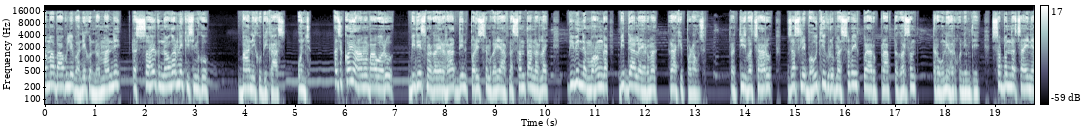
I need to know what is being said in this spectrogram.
आमा बाबुले भनेको नमान्ने र सहयोग नगर्ने किसिमको बानीको विकास हुन्छ। अझ कयौँ आमा बाबुहरू विदेशमा गएर रात दिन परिश्रम गरी आफ्ना सन्तानहरूलाई विभिन्न महँगा विद्यालयहरूमा राखी पढाउँछन्। तर ती बच्चाहरू जसले भौतिक रूपमा सबै कुराहरू प्राप्त गर्छन् तर उनीहरूको निम्ति सबभन्दा चाहिने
